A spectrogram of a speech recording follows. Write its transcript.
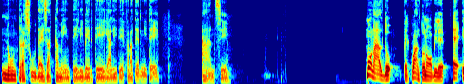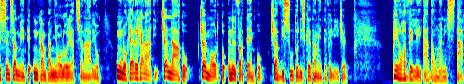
non trasuda esattamente liberté, egalité, fraternité. Anzi. Monaldo per quanto nobile, è essenzialmente un campagnolo reazionario. Uno che a Recanati c'è nato, c'è morto e nel frattempo ci ha vissuto discretamente felice. Però ha velleità da umanista.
